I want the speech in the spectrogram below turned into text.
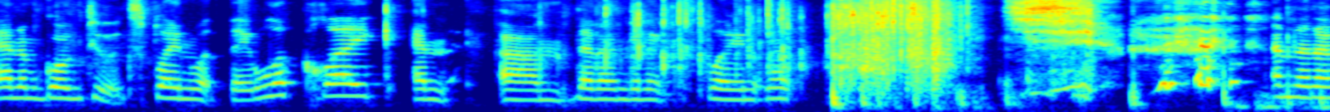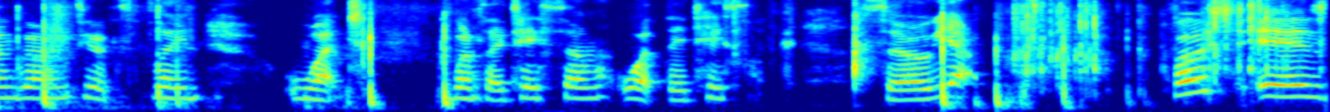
and I'm going to explain what they look like, and um, then I'm going to explain what. and then I'm going to explain what, once I taste them, what they taste like. So, yeah. First is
